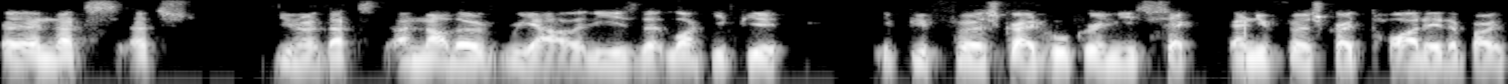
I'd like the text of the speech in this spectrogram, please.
and that's that's you know that's another reality is that like if you if your first grade hooker and your sec and your first grade tight end are both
